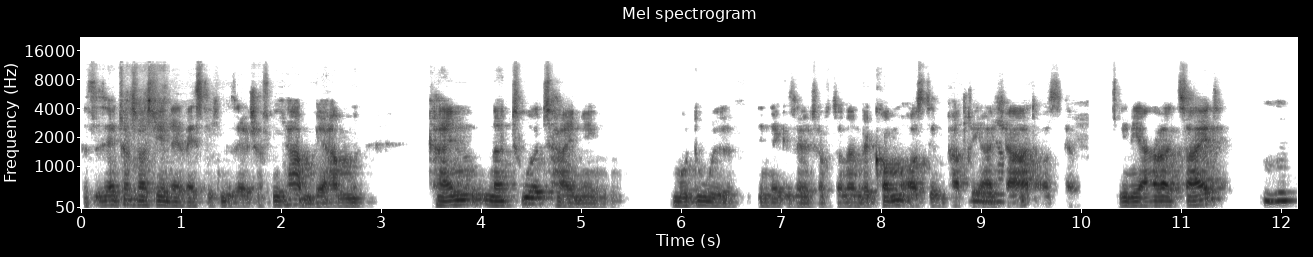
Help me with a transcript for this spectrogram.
Das ist etwas, was wir in der westlichen Gesellschaft nicht haben. Wir haben kein Naturtiming-Modul in der Gesellschaft, sondern wir kommen aus dem Patriarchat, ja. aus der linearen Zeit. Mhm.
